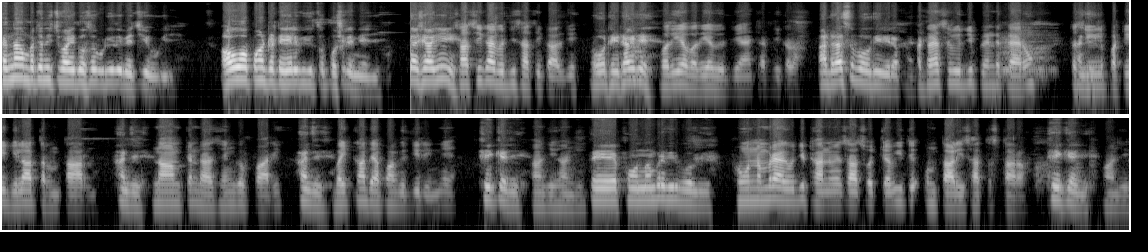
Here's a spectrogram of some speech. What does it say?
ਤਿੰਨਾਂ ਮੱਝਾਂ ਦੀ ਚੁਆਈ ਦੋਸਤੋ ਵੀਡੀਓ ਦੇ ਵਿੱਚ ਹੀ ਹੋਊਗੀ ਜੀ। ਆਓ ਆਪਾਂ ਡਿਟੇਲ ਵੀਰ ਤੋਂ ਪੁੱਛ ਲੈਂਦੇ ਹਾਂ ਜੀ। ਅੱਛਾ ਜੀ। ਸਤਿ ਸ਼੍ਰੀ ਅਕਾਲ ਵੀਰ ਜੀ ਸਤਿ ਸ਼੍ਰੀ ਅਕਾਲ ਜੀ। ਹੋਰ ਠੀਕ ਠਾਕ ਜੀ? ਵਧੀਆ ਵਧੀਆ ਵੀਰ ਜੀ ਐ ਚੜ੍ਹਦੀ ਕਲਾ। ਐਡਰੈਸ ਬੋਲ ਦੀ ਵੀਰ ਆਪਣਾ। ਐਡਰੈਸ ਵੀਰ ਜੀ ਪਿੰਡ ਕੈਰੋਂ ਤਹਿਸੀਲ ਪੱਟੀ ਜ਼ਿਲ੍ਹਾ ਤਰਨਤਾਰਨ। ਹਾਂਜੀ। ਨਾਮ ਝੰਡਾ ਸਿੰਘ ਵਪਾਰੀ ਹਾਂਜੀ। ਬਾਈਕਾਂ ਤੇ ਆਪਾਂ ਵੀਰ ਜੀ ਰਹਿੰਦੇ ਆ ਠੀਕ ਹੈ ਜੀ। ਹਾਂਜੀ ਹਾਂਜੀ। ਤੇ ਫੋਨ ਨੰਬਰ ਵੀਰ ਬੋਲ ਦੀ ਫੋਨ ਨੰਬਰ ਹੈ ਵੀਰ ਜੀ 98724 ਤੇ 39717 ਠੀਕ ਹੈ ਜੀ। ਹਾਂਜੀ।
